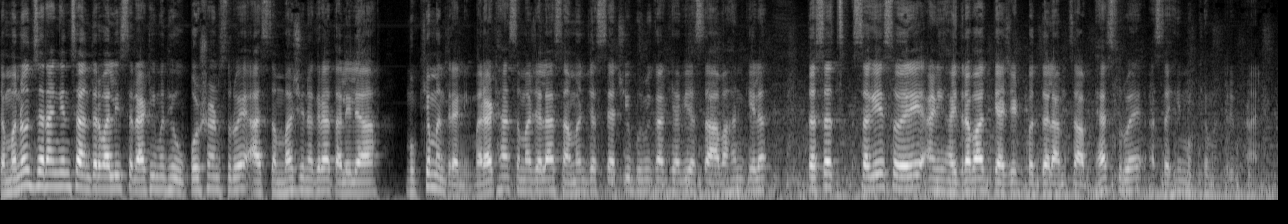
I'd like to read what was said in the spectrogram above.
तर मनोज जरांगेंचा अंतरवाली सराठीमध्ये उपोषण सुरू आहे. आज संभाजीनगरात आलेल्या मुख्यमंत्र्यांनी मराठा समाजाला सामंजस्याची भूमिका घ्यावी असं आवाहन केलं. तसंच सगळे सोयरे आणि हैदराबाद गॅजेटबद्दल आमचा अभ्यास सुरू आहे असंही मुख्यमंत्री म्हणाले.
